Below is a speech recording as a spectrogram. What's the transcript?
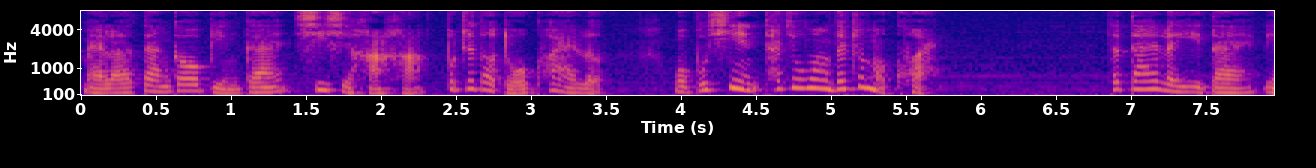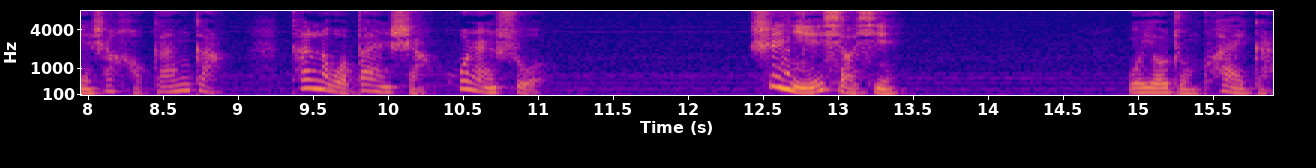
买了蛋糕、饼干，嘻嘻哈哈，不知道多快乐。我不信他就忘得这么快。他呆了一呆，脸上好尴尬，看了我半晌，忽然说：“是你，小新。”我有种快感，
